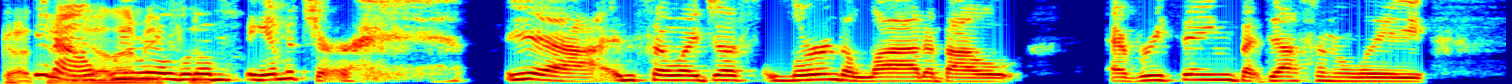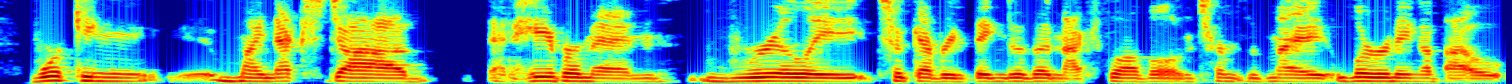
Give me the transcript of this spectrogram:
gotcha. you know, yeah, we were a little sense. amateur. yeah. And so I just learned a lot about everything, but definitely working my next job at Haberman really took everything to the next level in terms of my learning about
